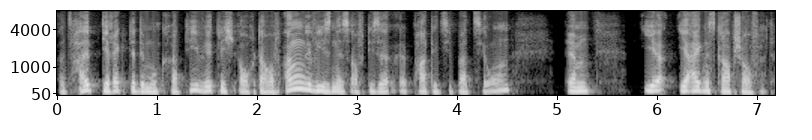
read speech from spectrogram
als halbdirekte Demokratie wirklich auch darauf angewiesen ist, auf diese äh, Partizipation, ähm, ihr, ihr eigenes Grab schaufelt.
